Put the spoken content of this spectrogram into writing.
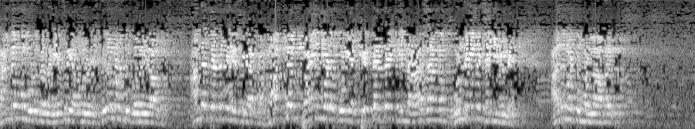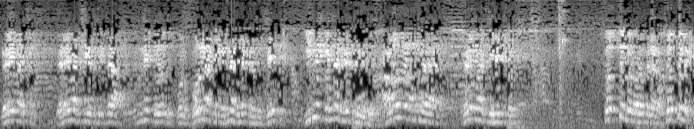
தங்கமும் கொடுக்கறது எப்படி? அவங்களுடைய திருமணத்துக்கு உதவியாகும். அந்த திட்டத்தை இருக்கிறாங்க மக்கள் பயன்படக்கூடிய திட்டத்தை இந்த அரசாங்கம் ஒன்றையுமே செய்யவில்லை. அது மட்டுமல்லாமல் விலைவாசி விலைவாசி எடுத்துக்கிட்டா இன்னைக்கு ஒரு- ஒரு பொருள் அன்னைக்கு என்ன ரேட் இருந்துச்சு இன்னைக்கு என்ன ரேட் இருக்குது அவ்வளவு அந்த விலைவாசி ரேட்டு சொத்து விவரத்துல சொத்து வரி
